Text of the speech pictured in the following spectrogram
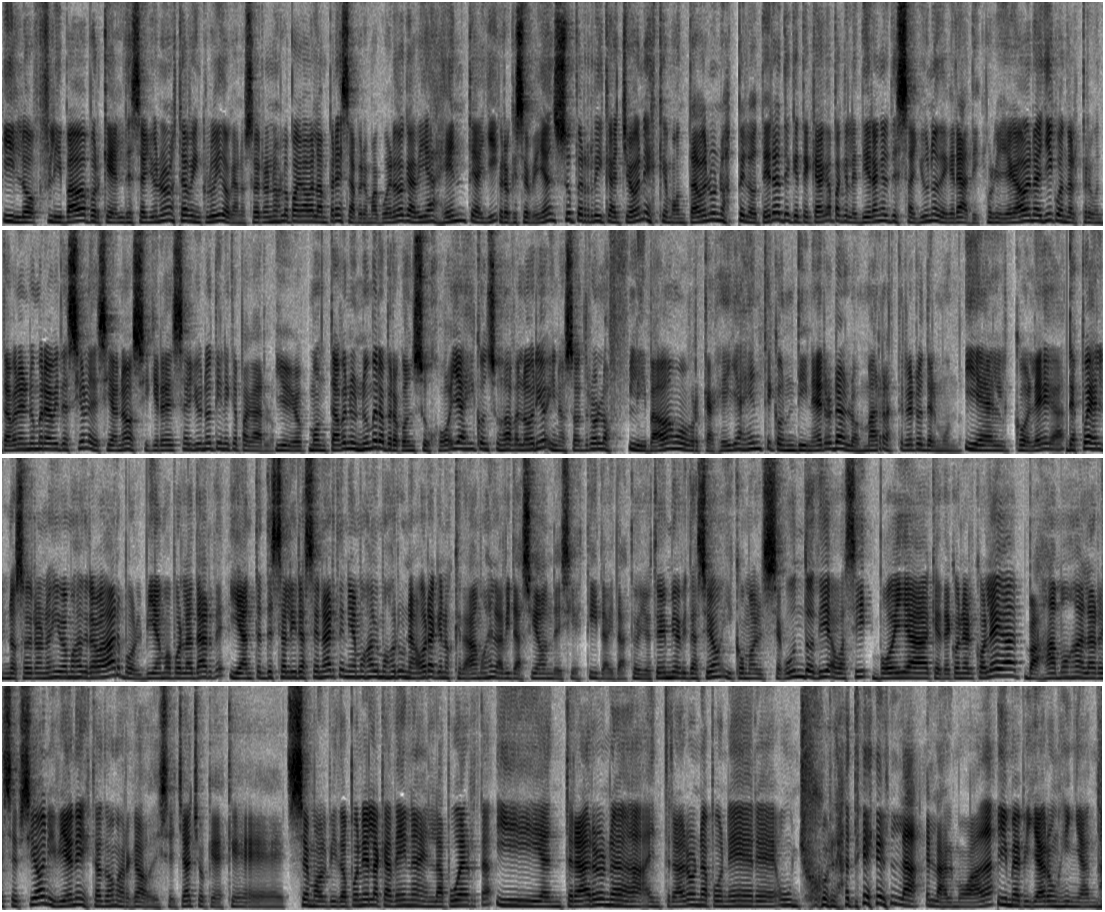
Y lo flipaba porque el desayuno no estaba incluido, que a nosotros nos lo pagaba la empresa, pero me acuerdo que había gente allí, pero que se veían súper ricachones que montaban unas peloteras de que te caga para que les dieran el desayuno de gratis. Porque llegaban allí cuando les preguntaban el número de habitación, le decían, no, si quiere desayuno tiene que pagarlo. Y ellos montaban un número, pero con sus joyas y con sus avalorios, y nosotros los flipábamos porque aquella gente con dinero eran los más rastreros del mundo. Y el colega, después nosotros nos íbamos a trabajar, volvíamos por la tarde, y antes de salir a cenar teníamos a lo mejor una hora que nos quedábamos en la habitación de siestita y tal. Entonces yo estoy en mi habitación y como el segundo día o así, voy a quedar con el colega, bajamos a la recepción y viene y está todo amargado. Dice, chacho, que, que se me olvidó poner la cadena en la puerta y entraron a, entraron a poner eh, un chocolate en la, en la almohada y me pillaron giñando.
